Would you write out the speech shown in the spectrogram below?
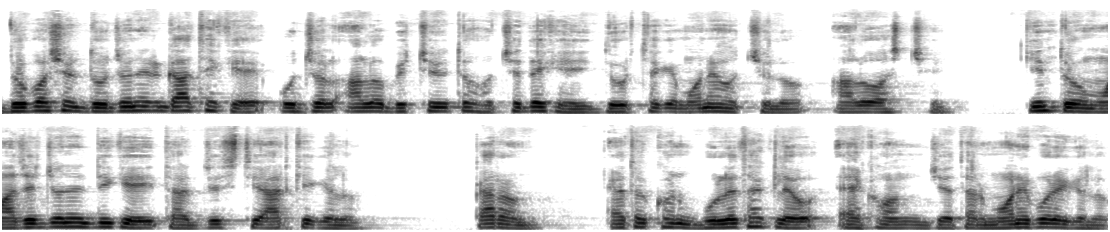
দুপাশের দুজনের গা থেকে উজ্জ্বল আলো বিচ্ছুরিত হচ্ছে দেখেই দূর থেকে মনে হচ্ছিল আলো আসছে। কিন্তু মাঝের জনের দিকেই তার দৃষ্টি আটকে গেল। কারণ এতক্ষণ ভুলে থাকলেও এখন যে তার মনে পড়ে গেল।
